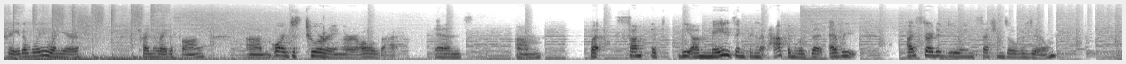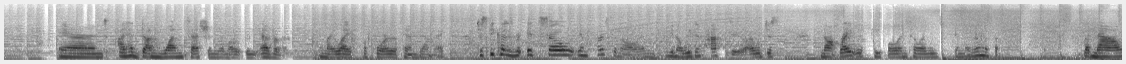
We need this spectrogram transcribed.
creatively when you're trying to write a song, um, or just touring or all of that. And um, but some it's the amazing thing that happened was that every I started doing sessions over Zoom, and I had done one session remotely ever in my life before the pandemic, just because it's so impersonal, and you know we didn't have to. I would just not write with people until I was in the room with them. But now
